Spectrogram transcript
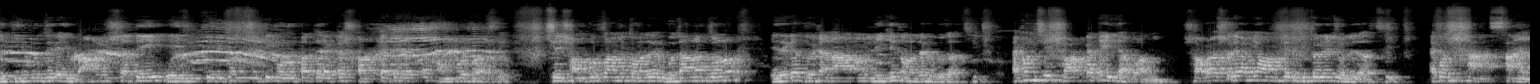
এই ত্রিভুজের এই বাহুর সাথে এই ত্রিকোণমিতিক অনুপাতের একটা শর্টকাটের একটা সম্পর্ক আছে। সেই সম্পর্ক আমি তোমাদের বোঝানোর জন্য এই জায়গায় দুইটা নাম আমি লিখে তোমাদের বোঝাচ্ছি। এখন সেই শর্টকাটেই যাব আমি। সরাসরি আমি অঙ্কের ভিতরে চলে যাচ্ছি। এখন সাইন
